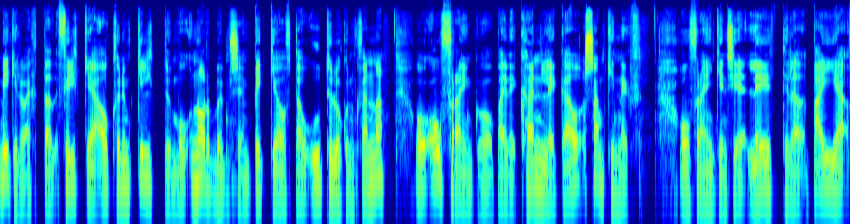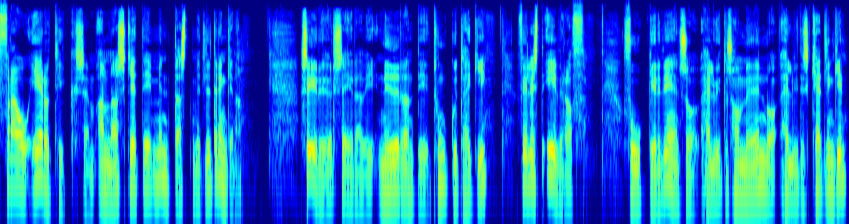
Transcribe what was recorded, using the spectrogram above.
mikilvægt að fylgja ákveðnum gildum og normum sem byggja ofta á útlokun kvenna og ófræðingu á bæði kvenleika og samkynneigð. Ófræðingin sé leið til að bæja frá erotík sem annars geti myndast millir drengina. Sigriður segir að í niðrandi tungutæki fylist yfiráð. Fúkirði eins og helvítis hommiðinn og helvítis kettlingin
